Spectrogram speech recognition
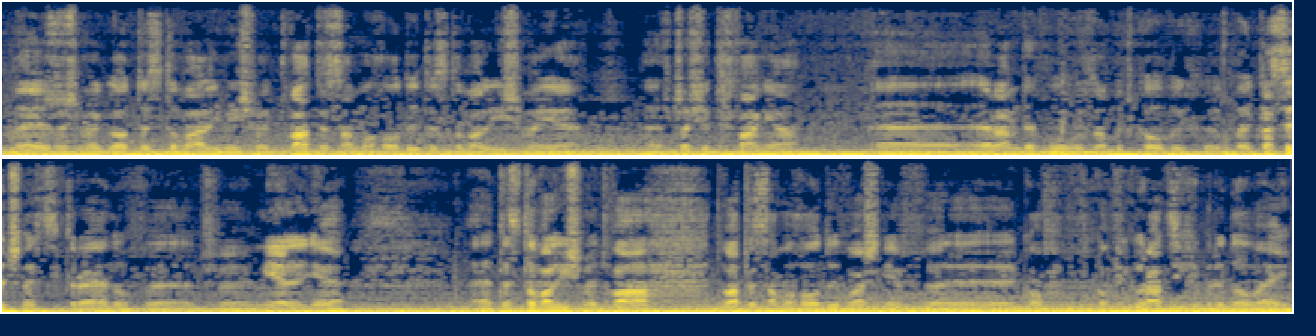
My żeśmy go testowali, mieliśmy dwa te samochody, testowaliśmy je e, w czasie trwania e, rendezvous zabytkowych, e, klasycznych Citroenów e, w Mielnie. Testowaliśmy dwa, dwa te samochody właśnie w, w konfiguracji hybrydowej.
